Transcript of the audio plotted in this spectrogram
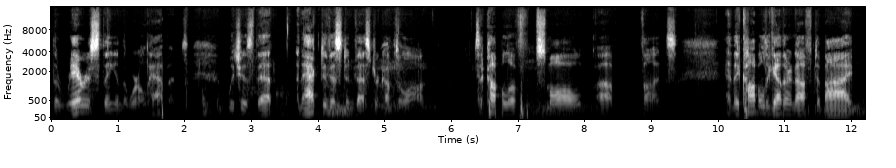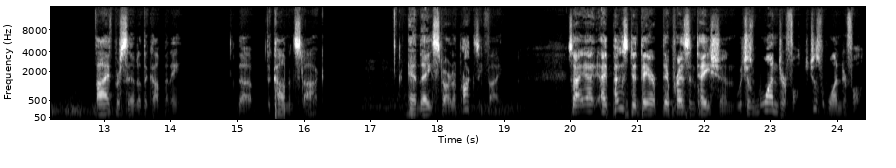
the rarest thing in the world happens, which is that an activist investor comes along. It's a couple of small uh, funds, and they cobble together enough to buy five percent of the company, the the common stock, and they start a proxy fight. So I, I- posted their their presentation, which is wonderful, just wonderful.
